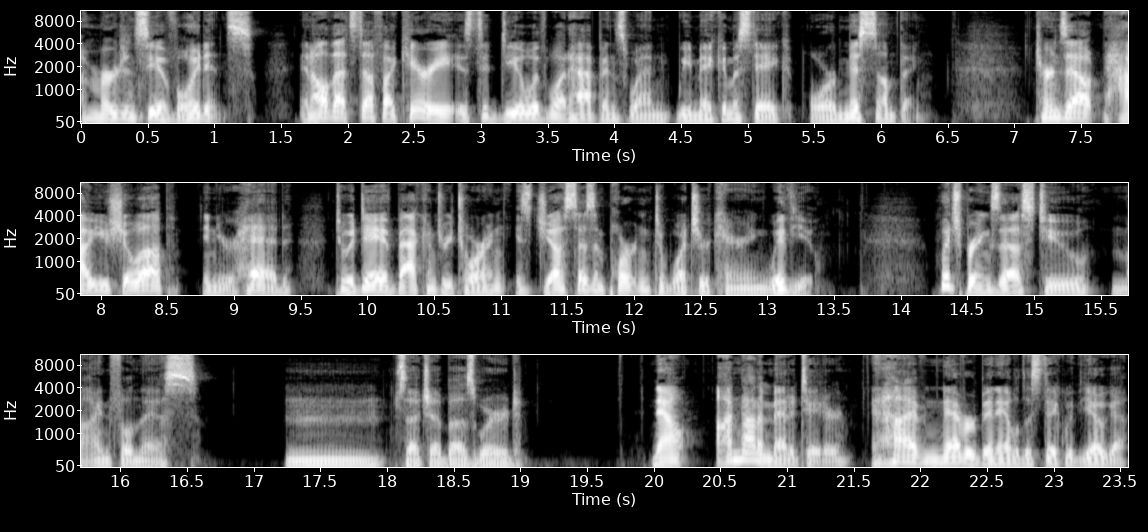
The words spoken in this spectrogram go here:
emergency avoidance. And all that stuff I carry is to deal with what happens when we make a mistake or miss something. Turns out how you show up in your head to a day of backcountry touring is just as important to what you're carrying with you. Which brings us to mindfulness. Mmm, such a buzzword. Now, I'm not a meditator, and I've never been able to stick with yoga,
